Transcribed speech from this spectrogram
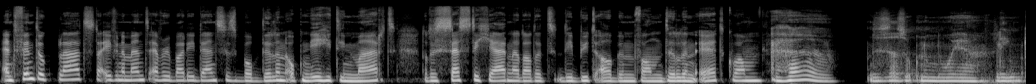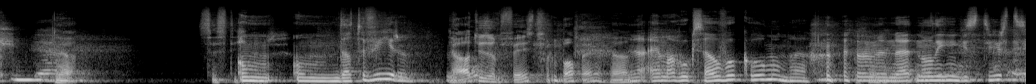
En het vindt ook plaats, dat evenement Everybody Dances Bob Dylan, op 19 maart. Dat is 60 jaar nadat het debuutalbum van Dylan uitkwam. Aha. Dus dat is ook een mooie link Ja. 60 om, jaar. om dat te vieren. Ja, het is een feest voor Bob. Hè. Ja. Ja, hij mag ook zelf ook komen, maar we hebben een uitnodiging gestuurd.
